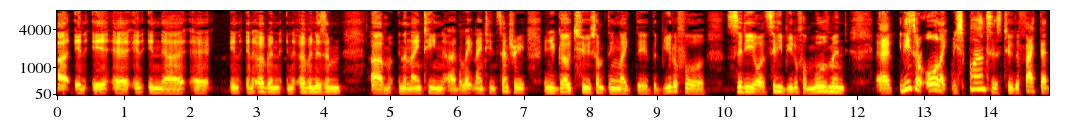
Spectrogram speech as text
uh, in in in in, uh, uh, in, in urban in urbanism um, in the nineteen uh, the late nineteenth century, and you go to something like the the beautiful city or city beautiful movement. Uh, these are all like responses to the fact that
